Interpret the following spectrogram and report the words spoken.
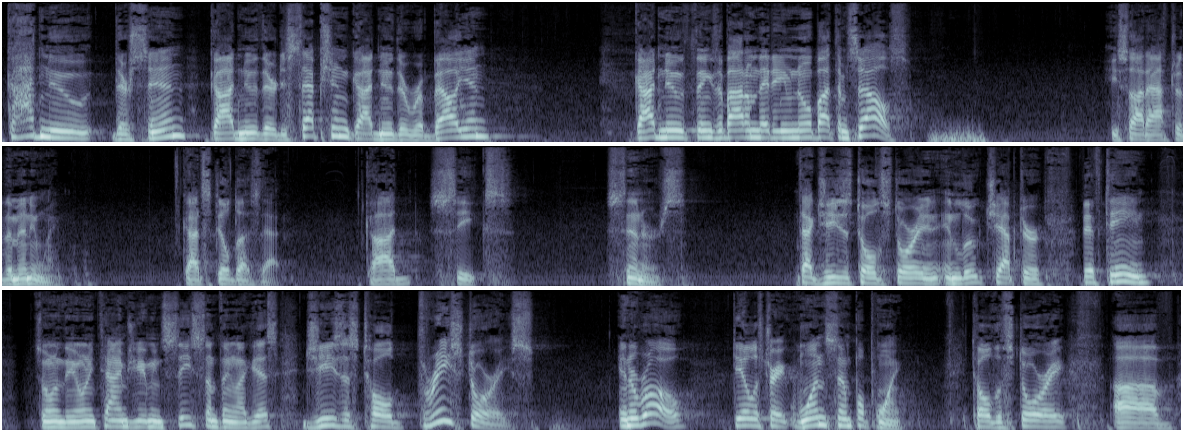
God knew their sin, God knew their deception, God knew their rebellion. God knew things about them they didn't even know about themselves. He sought after them anyway. God still does that. God seeks sinners. In fact, Jesus told a story in Luke chapter 15 it's one of the only times you even see something like this. Jesus told three stories in a row to illustrate one simple point. He told the story of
